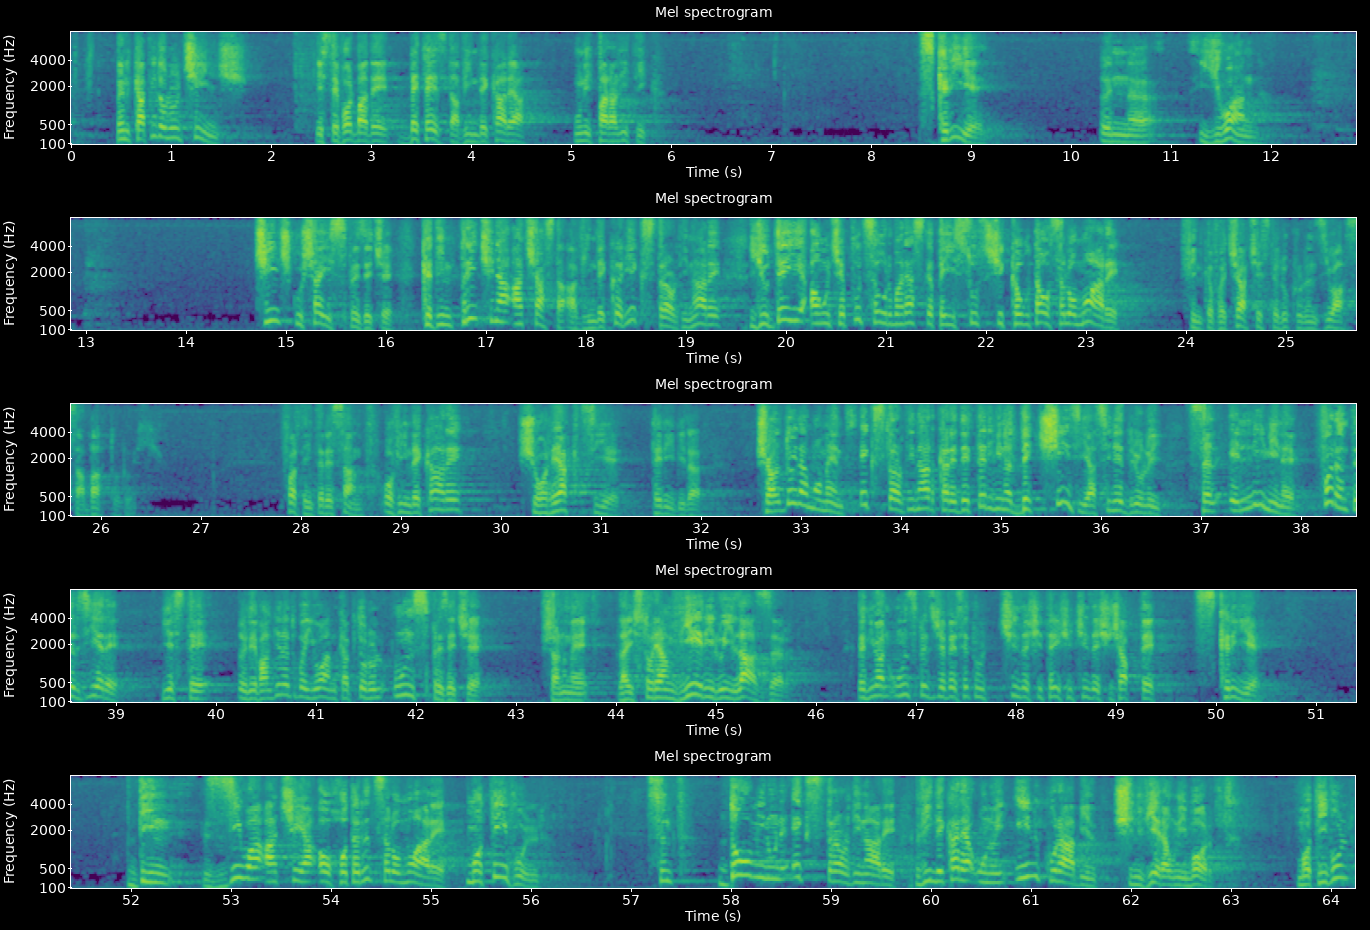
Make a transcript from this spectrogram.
în capitolul 5 este vorba de Betesda, vindecarea unui paralitic. Scrie în uh, Ioan 5 cu 16, că din pricina aceasta a vindecării extraordinare, iudeii au început să urmărească pe Isus și căutau să-L omoare, fiindcă făcea aceste lucruri în ziua sabatului. Foarte interesant. O vindecare și o reacție teribilă. Și al doilea moment extraordinar care determină decizia Sinedriului să-l elimine fără întârziere este în Evanghelia după Ioan, capitolul 11, și anume la istoria învierii lui Lazar. În Ioan 11, versetul 53 și 57 scrie Din ziua aceea au hotărât să-l omoare. Motivul sunt două minuni extraordinare, vindecarea unui incurabil și învierea unui mort. Motivul?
